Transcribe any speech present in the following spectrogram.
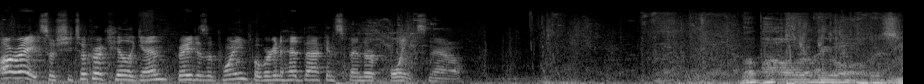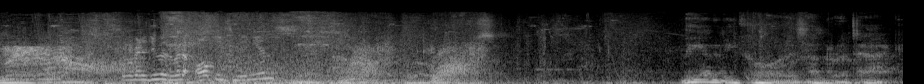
Alright, so she took her kill again. Very disappointing, but we're gonna head back and spend our points now. The power of the orb is So what we're gonna do is we're gonna ult these minions. the enemy core is under attack.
